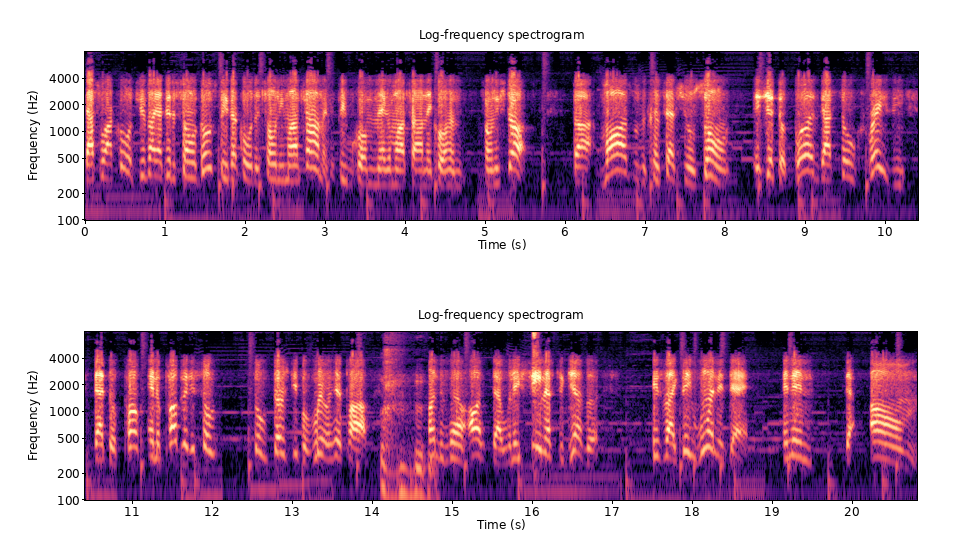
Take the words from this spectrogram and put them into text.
that's why I called. Just like I did a song with Ghostface, I called it Tony Montana. Because people call me Mega Montana, they call him Tony Stark. So Mars was a conceptual song. It's just the buzz got so crazy that the pub and the public is so so thirsty for real hip hop underground artists that when they seen us together, it's like they wanted that. And then the, um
